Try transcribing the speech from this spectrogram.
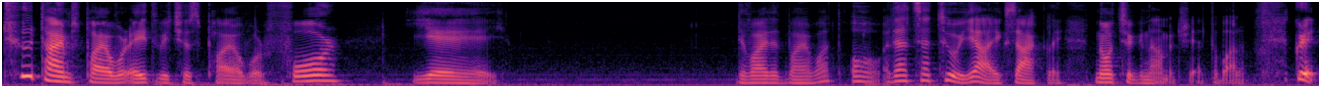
2 times pi over 8, which is pi over 4. Yay divided by what? Oh, that's a 2. Yeah, exactly. No trigonometry at the bottom. Great.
